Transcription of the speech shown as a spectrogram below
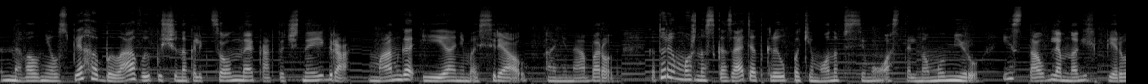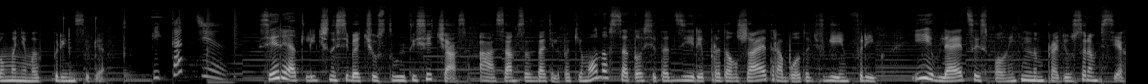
На волне успеха была выпущена коллекционная карточная игра, манга и аниме-сериал, а не наоборот, который, можно сказать, открыл покемонов всему остальному миру и стал для многих первым аниме в принципе. Пикачу! Серия отлично себя чувствует и сейчас, а сам создатель покемонов Сатоси Тадзири продолжает работать в Game Freak и является исполнительным продюсером всех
